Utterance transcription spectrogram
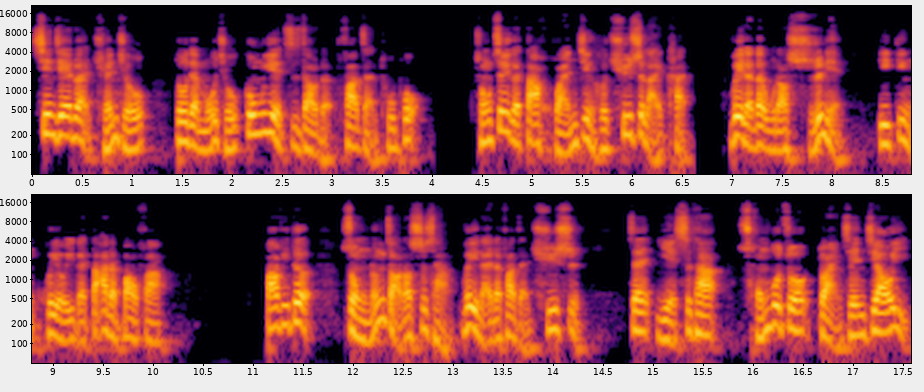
现阶段全球都在谋求工业制造的发展突破。从这个大环境和趋势来看，未来的五到十年一定会有一个大的爆发。巴菲特总能找到市场未来的发展趋势，这也是他从不做短线交易，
